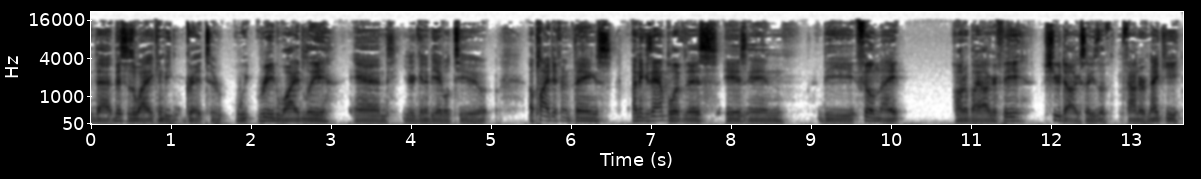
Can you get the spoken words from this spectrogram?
That this is why it can be great to w- read widely, and you're going to be able to apply different things. An example of this is in the Phil Knight autobiography, Shoe Dog. So he's the founder of Nike,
